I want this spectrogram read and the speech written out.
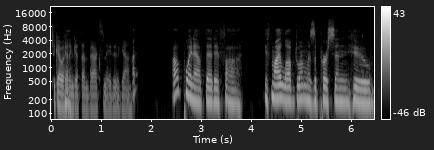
to go ahead yeah. and get them vaccinated again. I, I'll point out that if uh, if my loved one was a person who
